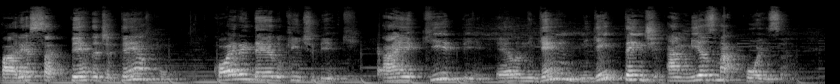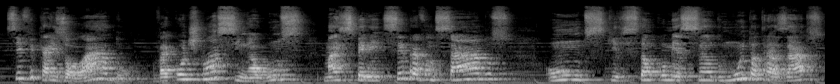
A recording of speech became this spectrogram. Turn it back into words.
pareça perda de tempo, qual era a ideia do Kent Beck? A equipe, ela ninguém ninguém entende a mesma coisa. Se ficar isolado, vai continuar assim. Alguns mais experientes sempre avançados, uns que estão começando muito atrasados.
